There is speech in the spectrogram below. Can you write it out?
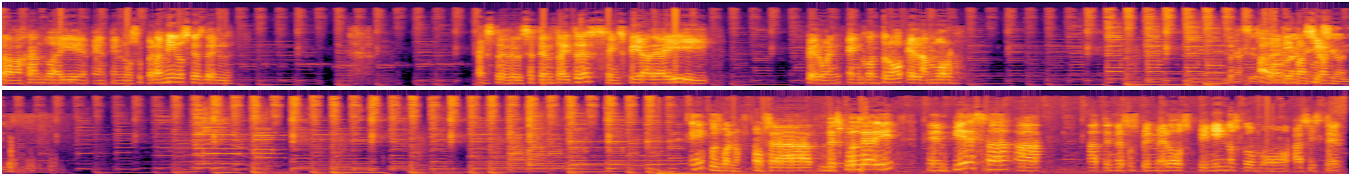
trabajando ahí en, en- en los super amigos, que es del este del 73, se inspira de ahí, y- pero en- encontró el amor Así es A la por la animación. Y pues bueno, o sea, después de ahí empieza a, a tener sus primeros pininos como asistente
